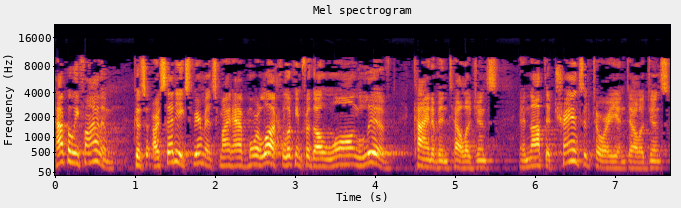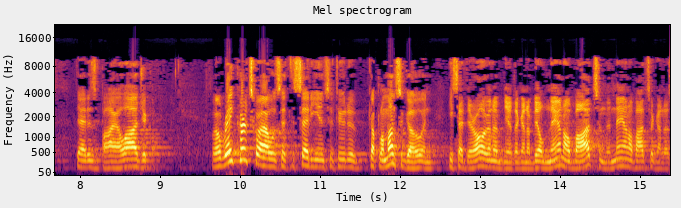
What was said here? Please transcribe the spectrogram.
How can we find them? Because our SETI experiments might have more luck looking for the long-lived kind of intelligence and not the transitory intelligence that is biological. Well, Ray Kurzweil was at the SETI Institute a couple of months ago, and he said they're all going to, you know, they're going to build nanobots, and the nanobots are going to,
